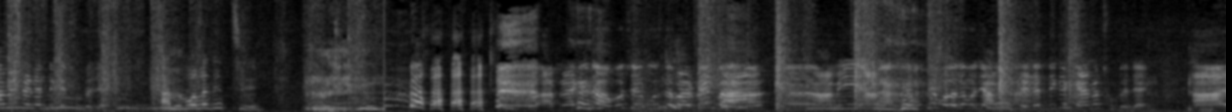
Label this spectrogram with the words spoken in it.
আমি ট্রেনের দিকে ছুটে যাই। আমি বলে দিচ্ছি। আপনারা কিন্তু অবশ্যই বুঝতে পারবেন বা আহ, আমি আমি মুখে বলে দেবো যে আমি ট্রেনের দিকে ছুটে যাই। আর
